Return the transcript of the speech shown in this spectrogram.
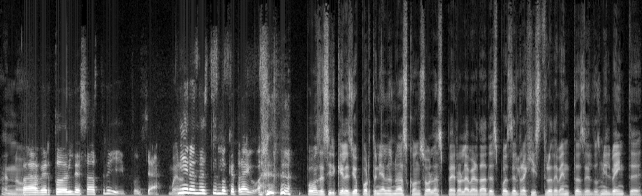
Bueno, Para ver todo el desastre y pues ya. Bueno. Miren, esto es lo que traigo. podemos decir que les dio oportunidad a las nuevas consolas, pero la verdad, después del registro de ventas del 2020,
